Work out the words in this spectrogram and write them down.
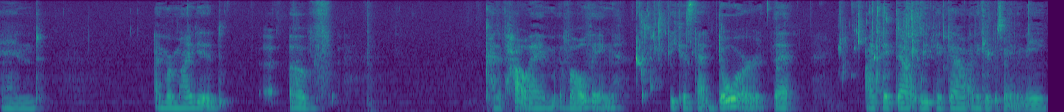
and I'm reminded of kind of how I'm evolving because that door that I picked out, we picked out, I think it was mainly me,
